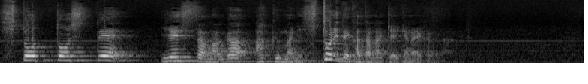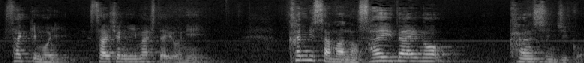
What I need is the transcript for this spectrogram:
人としてイエス様が悪魔に一人で勝たなきゃいけないからなさっきも最初に言いましたように神様の最大の関心事項。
